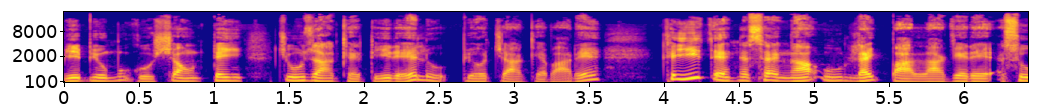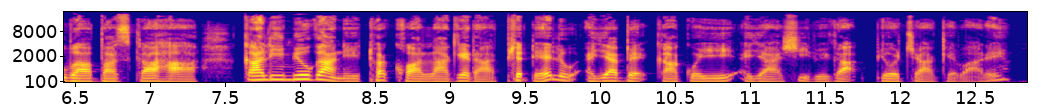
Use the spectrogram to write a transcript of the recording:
မြေပြိုမှုကိုရှောင်တိန်စူးစမ်းခဲ့သေးတယ်လို့ပြောကြားခဲ့ပါတယ်။ခရီးသည်25ဦးလိုက်ပါလာခဲ့တဲ့အဆိုပါဘတ်စကားဟာကာလီမျိုးကနေထွက်ခွာလာခဲ့တာဖြစ်တယ်လို့အရက်ဘက်ကာကွယ်ရေးအရာရှိတွေကပြောကြားခဲ့ပါတယ်။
